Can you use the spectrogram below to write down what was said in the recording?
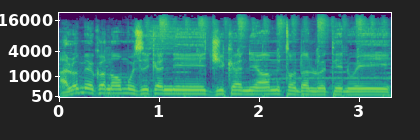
Allo mihaiko anao mozika ny Jikaniam mitondra ny lohateny hoe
